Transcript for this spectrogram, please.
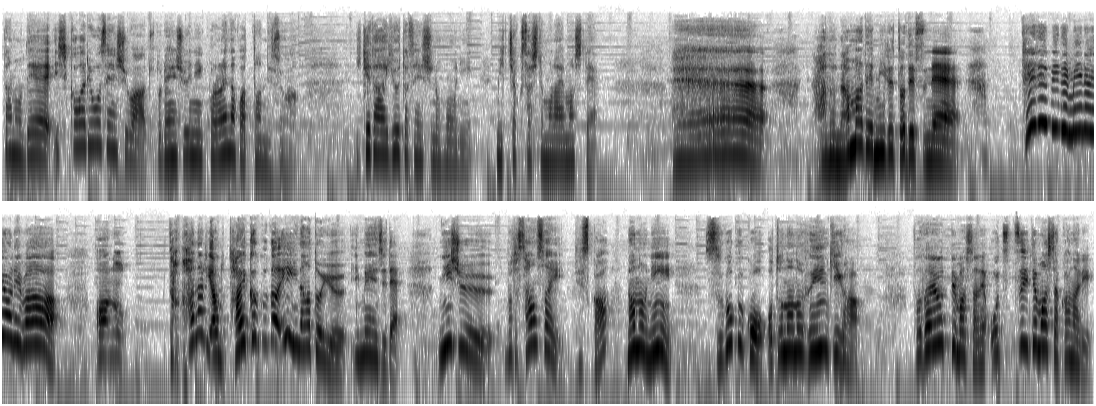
たので石川遼選手はちょっと練習に来られなかったんですが池田勇太選手の方に密着させてもらいまして。えー。あの生で見るとですねテレビで見るよりはあのかなりあの体格がいいなというイメージで。20まだ3歳ですか？なのにすごくこう大人の雰囲気が漂ってましたね。落ち着いてましたかなり。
